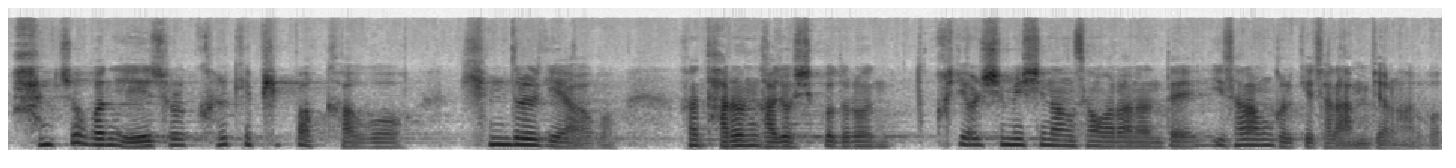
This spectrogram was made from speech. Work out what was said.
한쪽은 예수를 그렇게 핍박하고 힘들게 하고 다른 가족 식구들은 열심히 신앙생활하는데 이 사람은 그렇게 잘 안 변하고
